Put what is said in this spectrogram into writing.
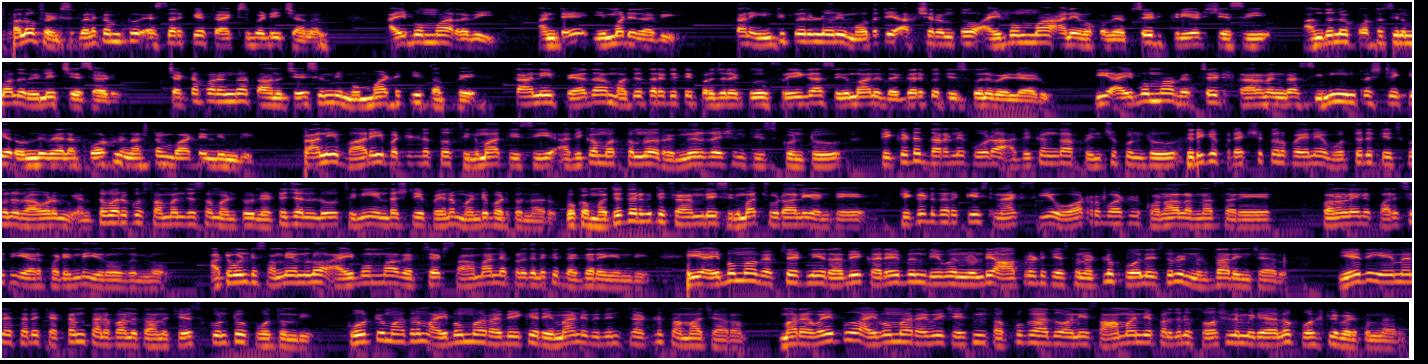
Hello friends welcome to SRK facts buddy channel iBomma Ravi అంటే ఇమ్మడి రవి. తన ఇంటి పేరులోని మొదటి అక్షరంతో ఐబొమ్మ అనే ఒక వెబ్సైట్ క్రియేట్ చేసి అందులో కొత్త సినిమాలు రిలీజ్ చేశాడు. చట్టపరంగా తాను చేసింది ముమ్మాటికి తప్పే. కానీ పేద మధ్యతరగతి ప్రజలకు ఫ్రీగా సినిమాని దగ్గరకు తీసుకుని వెళ్ళాడు. ఈ ఐబొమ్మ వెబ్సైట్ కారణంగా సినీ ఇండస్ట్రీకి రెండు వేల కోట్ల నష్టం వాటిల్లింది. కానీ భారీ బడ్జెట్లతో సినిమా తీసి అధిక మొత్తంలో రెమ్యూనరేషన్ తీసుకుంటూ టికెట్ ధరని కూడా అధికంగా పెంచుకుంటూ తిరిగి ప్రేక్షకులపైనే ఒత్తిడి తీసుకుని రావడం ఎంతవరకు సమంజసం అంటూ నెటిజన్లు సినీ ఇండస్ట్రీ పైన మండిపడుతున్నారు. ఒక మధ్యతరగతి ఫ్యామిలీ సినిమా చూడాలి అంటే టికెట్ ధరకి స్నాక్స్కి వాటర్ బాటిల్ కొనాలన్నా సరే కొనలేని పరిస్థితి ఏర్పడింది ఈ రోజుల్లో. అటువంటి సమయంలో ఐబొమ్మ వెబ్సైట్ సామాన్య ప్రజలకి దగ్గరయ్యింది. ఈ ఐబొమ్మ వెబ్సైట్ని రవి కరేబియన్ దీవుల నుండి ఆపరేట్ చేస్తున్నట్లు పోలీసులు నిర్ధారించారు. ఏది ఏమైనా సరే చట్టం తన పని తాను చేసుకుంటూ పోతుంది. కోర్టు మాత్రం ఐబొమ్మ రవికి రిమాండ్ విధించినట్లు సమాచారం. మరోవైపు ఐబొమ్మ రవి చేసిన తప్పు కాదు అని సామాన్య ప్రజలు సోషల్ మీడియాలో పోస్టులు పెడుతున్నారు.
